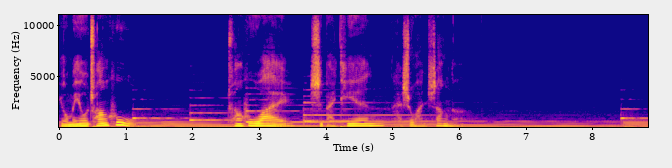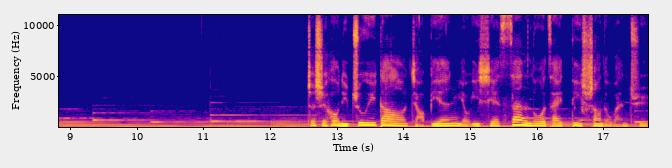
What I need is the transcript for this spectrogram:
有没有窗户？窗户外是白天还是晚上呢？这时候，你注意到脚边有一些散落在地上的玩具，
